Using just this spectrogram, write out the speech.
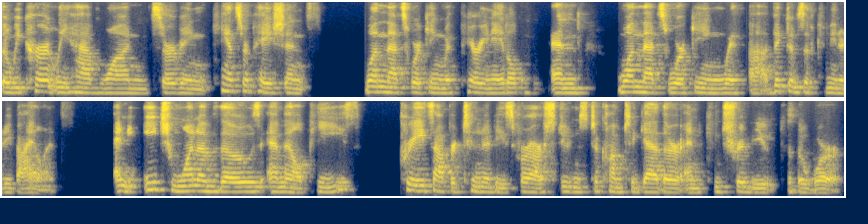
So we currently have one serving cancer patients, one that's working with perinatal, and one that's working with uh, victims of community violence. And each one of those MLPs creates opportunities for our students to come together and contribute to the work.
